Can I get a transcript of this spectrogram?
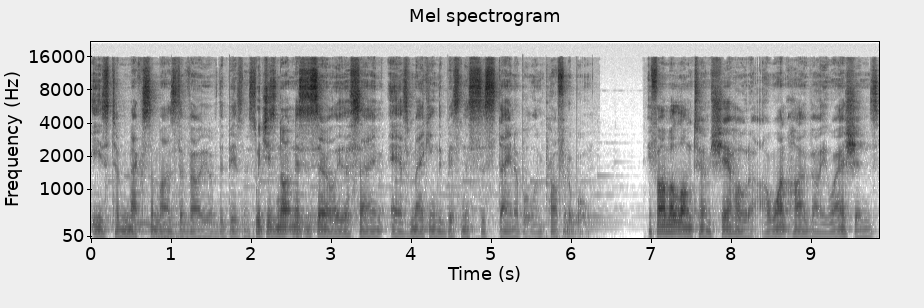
is to maximize the value of the business, which is not necessarily the same as making the business sustainable and profitable. If I'm a long term shareholder, I want high valuations,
